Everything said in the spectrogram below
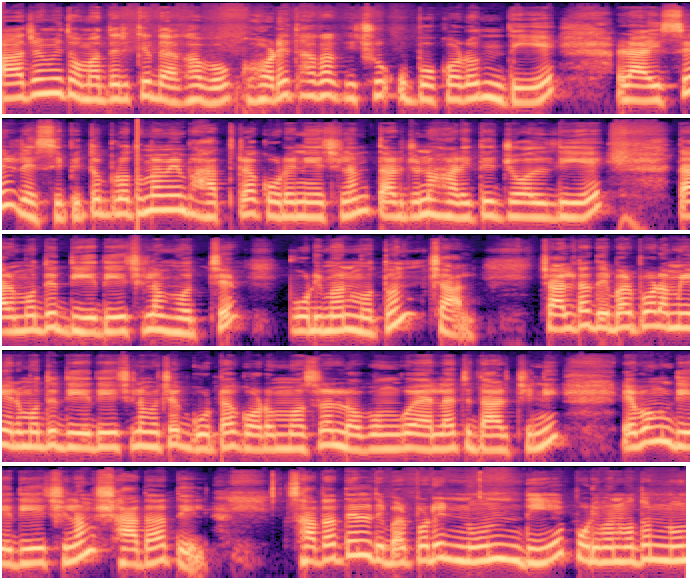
আজ আমি তোমাদেরকে দেখাবো ঘরে থাকা কিছু উপকরণ দিয়ে রাইসের রেসিপি তো প্রথমে আমি ভাতটা করে নিয়েছিলাম, তার জন্য হাঁড়িতে জল দিয়ে, তার মধ্যে দিয়ে দিয়েছিলাম হচ্ছে পরিমাণ মতন চাল। চালটা দেবার পর আমি এর মধ্যে দিয়ে দিয়েছিলাম হচ্ছে গোটা গরম মশলা, লবঙ্গ, এলাচ, দারচিনি এবং দিয়ে দিয়েছিলাম সাদা তেল। সাদা তেল দেবার পরে নুন দিয়ে, পরিমাণ মতন নুন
